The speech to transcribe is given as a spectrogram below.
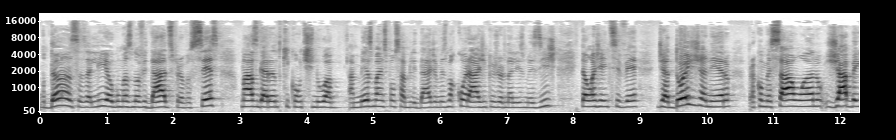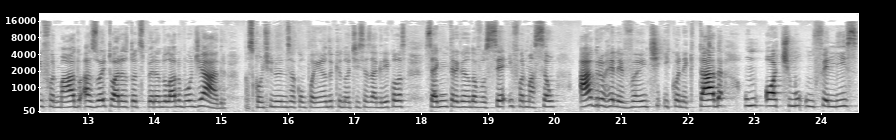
mudanças ali, algumas novidades para vocês, mas garanto que continua a mesma responsabilidade, a mesma coragem que o jornalismo exige. Então a gente se vê dia 2 de janeiro para começar um ano já bem informado. Às 8 horas eu estou te esperando lá no Bom Dia Agro. Mas continue nos acompanhando que o Notícias Agrícolas segue entregando a você informação agro-relevante e conectada. Um ótimo, um feliz,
